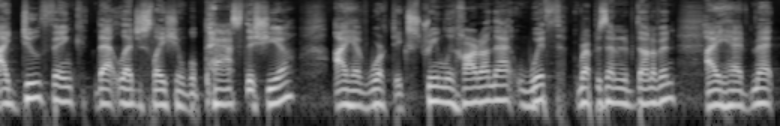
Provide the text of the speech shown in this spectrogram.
I do think that legislation will pass this year. I have worked extremely hard on that with Representative Donovan. I have met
